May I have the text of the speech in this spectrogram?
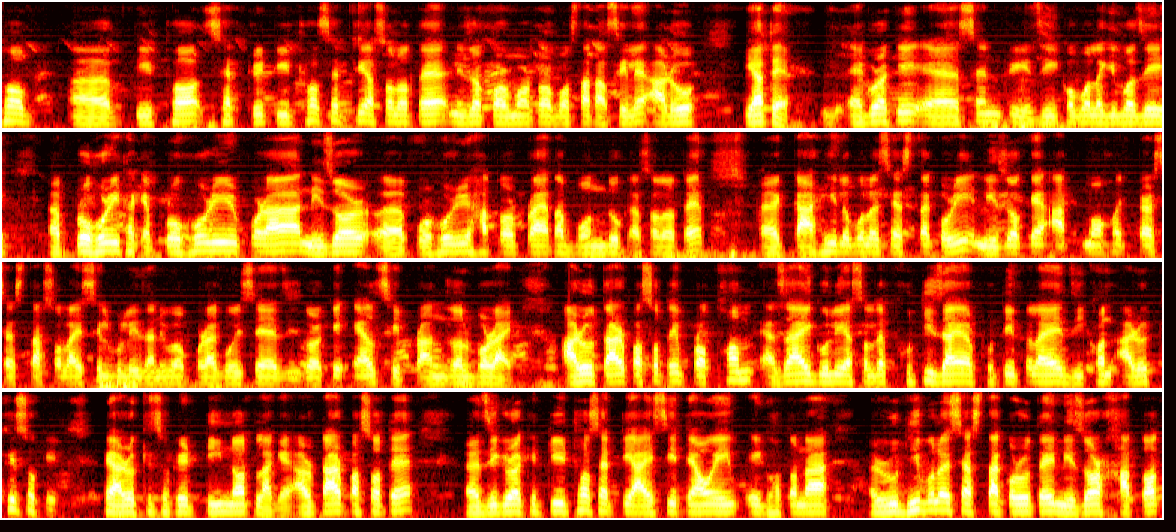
তীৰ্থ চেত্ৰী তীৰ্থ চেত্ৰী আচলতে নিজৰ কৰ্মৰত অৱস্থাত আছিলে আৰু ইয়াতে এগৰাকী আহ, চেন্ট্ৰী যি ক'ব লাগিব যি প্ৰহৰী থাকে। প্ৰহৰীৰ পৰা নিজৰ প্ৰহৰীৰ হাতৰ পৰা এটা বন্দুক আচলতে কাঢ়ি ল'বলৈ চেষ্টা কৰি নিজকে আত্মহত্যাৰ চেষ্টা চলাইছিল বুলি জানিব পৰা গৈছে যিগৰাকী এল চি প্ৰাঞ্জল বৰাই। আৰু তাৰ পাছতেই প্ৰথম এজাই গুলি আচলতে ফুটি যায় আৰু ফুটি পেলাই যিখন আৰক্ষী চকী সেই আৰক্ষী চকীৰ টিনত লাগে। আৰু তাৰ পাছতে যিগৰাকী তীৰ্থ চেত্ৰী আই চি তেওঁ এই এই ঘটনা ৰুধিবলৈ চেষ্টা কৰোঁতেই নিজৰ হাতত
